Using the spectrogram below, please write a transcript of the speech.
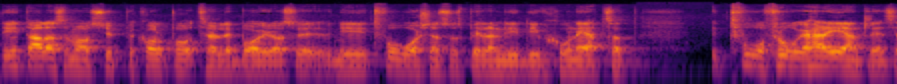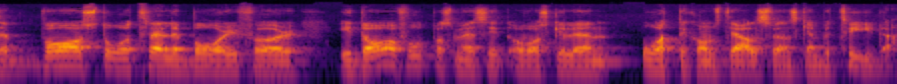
det är inte alla som har superkoll på Trelleborg. Då, så ni, två år sedan så spelade ni i division 1. Så att två frågor här egentligen. Så vad står Trelleborg för idag fotbollsmässigt och vad skulle en återkomst till allsvenskan betyda?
